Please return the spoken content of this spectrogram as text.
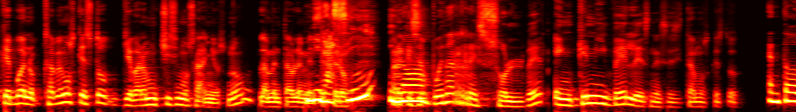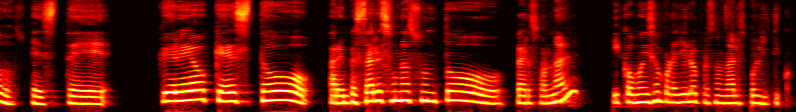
Que bueno, sabemos que esto llevará muchísimos años, ¿no? Lamentablemente. Mira, pero sí y para no. que se pueda resolver, ¿en qué niveles necesitamos que esto? En todos. Este, creo que esto, para empezar, es un asunto personal y como dicen por allí, lo personal es político.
